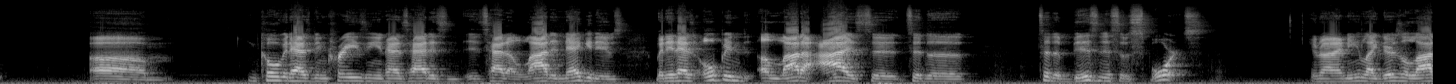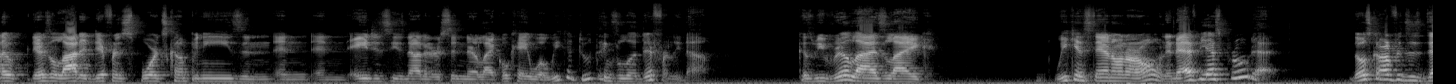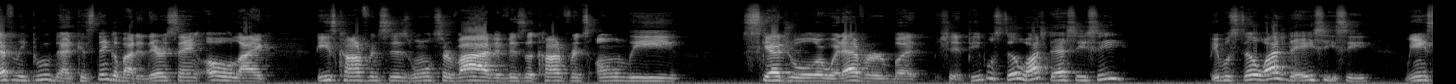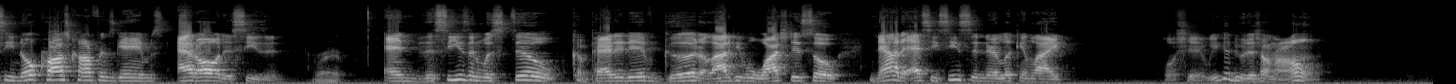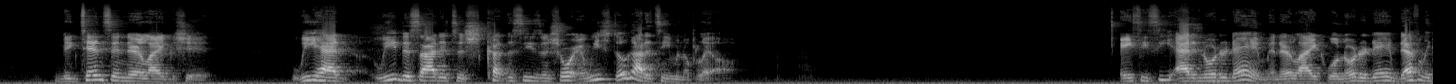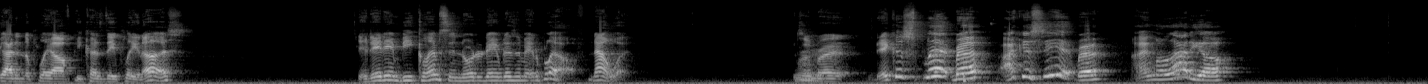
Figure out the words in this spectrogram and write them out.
um, COVID has been crazy and has had its it's had a lot of negatives, but it has opened a lot of eyes to to the to the business of sports. You know what I mean? Like there's a lot of there's a lot of different sports companies and and and agencies now that are sitting there like, okay, well, we could do things a little differently now, because we realize like we can stand on our own, and the FBS proved that. Those conferences definitely proved that. Because think about it, they're saying, oh, like these conferences won't survive if it's a conference only schedule or whatever. But shit, people still watch the SEC. People still watch the ACC. We ain't seen no cross conference games at all this season. Right. And the season was still competitive, good. A lot of people watched it. So now the SEC sitting there looking like, well, shit, we could do this on our own. Big Ten sitting there like, shit, we had we decided to sh- cut the season short, and we still got a team in the playoff. ACC added Notre Dame, and they're like, well, Notre Dame definitely got in the playoff because they played us. If they didn't beat Clemson, Notre Dame doesn't make the playoff. Now what? So, Right. bro, they could split, bro. I can see it, bro. I ain't gonna lie to y'all.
